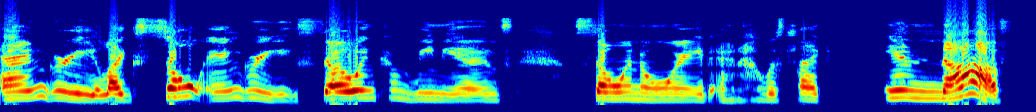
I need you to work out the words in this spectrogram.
angry, like so angry, so inconvenienced, so annoyed. And I was like, enough,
